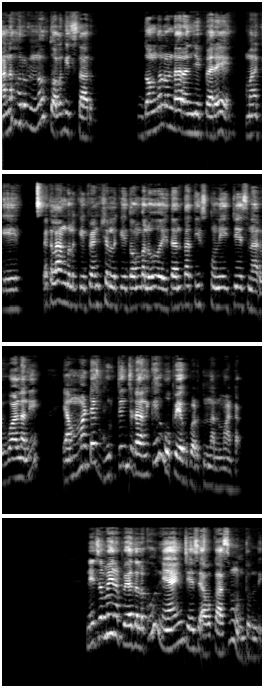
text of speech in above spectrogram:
అనర్హులను తొలగిస్తారు. దొంగలుండారని చెప్పారే. మనకి వికలాంగులకి పెన్షన్లకి దొంగలు ఇదంతా తీసుకుని ఇది చేసినారు. వాళ్ళని ఎమ్మటే గుర్తించడానికి ఉపయోగపడుతుంది అనమాట నిజమైన పేదలకు న్యాయం చేసే అవకాశం ఉంటుంది.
